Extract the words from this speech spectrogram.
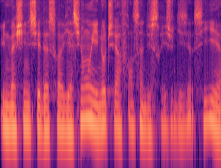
une machine chez Dassault Aviation et une autre chez Air France Industrie, je le disais aussi. Euh,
